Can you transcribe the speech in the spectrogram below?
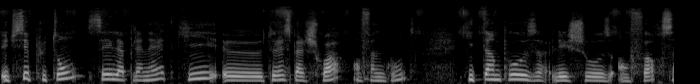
Et tu sais, Pluton, c'est la planète qui euh, te laisse pas le choix, en fin de compte, qui t'impose les choses en force.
